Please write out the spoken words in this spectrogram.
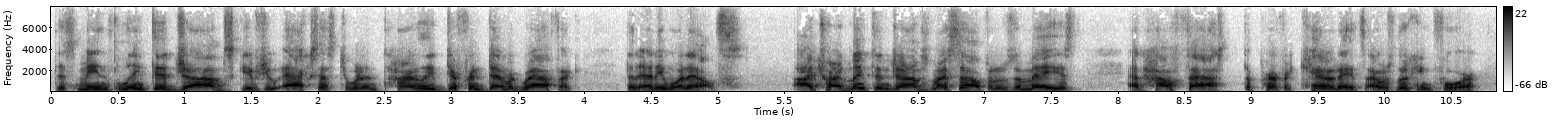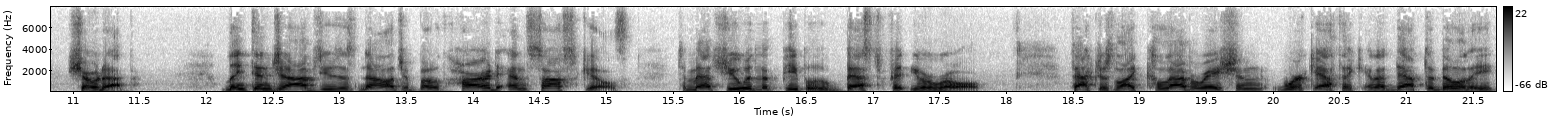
This means LinkedIn Jobs gives you access to an entirely different demographic than anyone else. I tried LinkedIn Jobs myself and was amazed at how fast the perfect candidates I was looking for showed up. LinkedIn Jobs uses knowledge of both hard and soft skills to match you with the people who best fit your role. Factors like collaboration, work ethic, and adaptability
